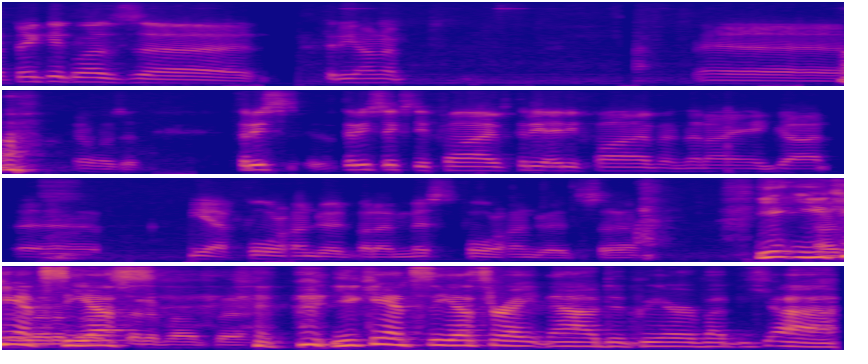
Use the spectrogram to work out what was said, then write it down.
I think it was uh, 300. Uh, what was it? 3, 365, 385, and then I got uh, yeah, 400, but I missed 400. So you, you can't see us. you can't see us right now, DeBeer, but uh,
